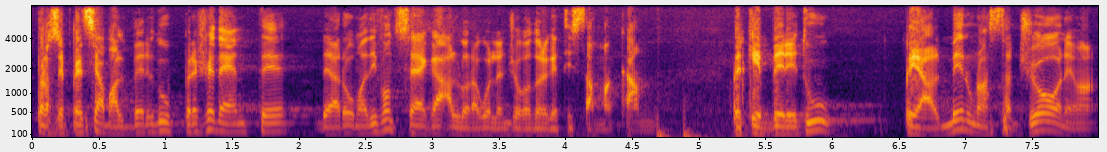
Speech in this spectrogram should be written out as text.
però se pensiamo al Veretù precedente della Roma di Fonseca allora quello è un giocatore che ti sta mancando perché Veretù per almeno una stagione ma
